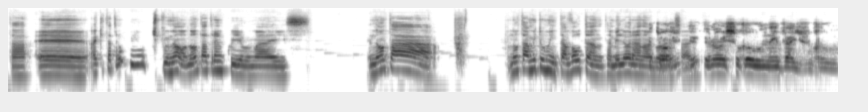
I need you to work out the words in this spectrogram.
Tá. É, aqui tá tranquilo. Tipo, não, não tá tranquilo, mas. Não tá. Não tá muito ruim, tá voltando, tá melhorando Eu, tô agora, sabe? eu- eu não ouço o Raul, nem vejo o Raul.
